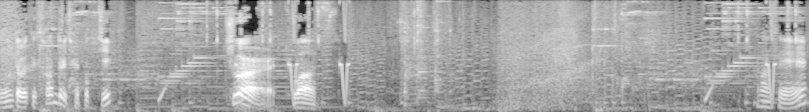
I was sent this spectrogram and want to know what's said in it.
오늘따라 왜 이렇게 사람들이 잘 뽑지? 슈얼! 좋았어. 파란색.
